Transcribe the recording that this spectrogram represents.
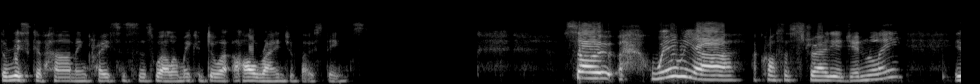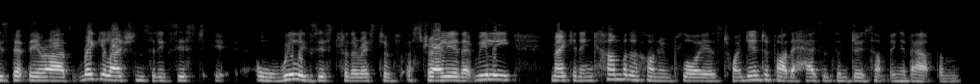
the risk of harm increases as well. And we could do a, a whole range of those things. So, where we are across Australia generally is that there are regulations that exist eh, or will exist for the rest of Australia that really make it incumbent on employers to identify the hazards and do something about them.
